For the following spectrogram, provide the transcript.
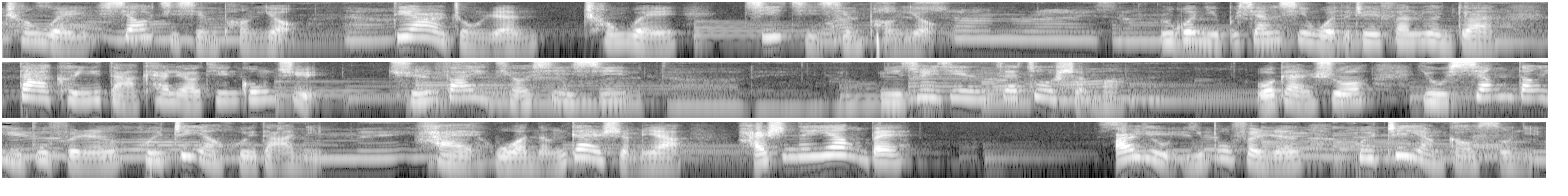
称为消极型朋友，第二种人称为积极性朋友。如果你不相信我的这番论断，大可以打开聊天工具，群发一条信息：“你最近在做什么？”我敢说，有相当一部分人会这样回答你：“嗨，我能干什么呀？还是那样呗。”而有一部分人会这样告诉你：“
